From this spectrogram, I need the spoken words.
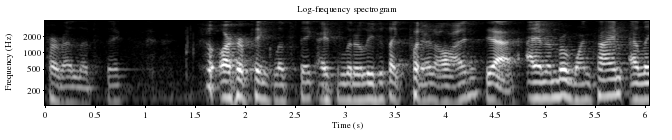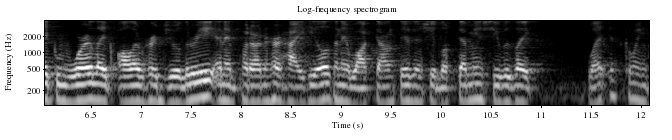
her red lipstick. or her pink lipstick. I literally just like put it on. Yeah. I remember one time I like wore like all of her jewelry and I put on her high heels and I walked downstairs and she looked at me and she was like, "What is going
